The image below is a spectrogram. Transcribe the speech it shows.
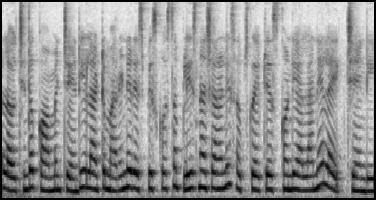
ఎలా వచ్చిందో కామెంట్ చేయండి. ఇలాంటి మరిన్ని రెసిపీస్ కోసం ప్లీజ్ నా ఛానల్ని సబ్స్క్రైబ్ చేసుకోండి. అలానే లైక్ చేయండి.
